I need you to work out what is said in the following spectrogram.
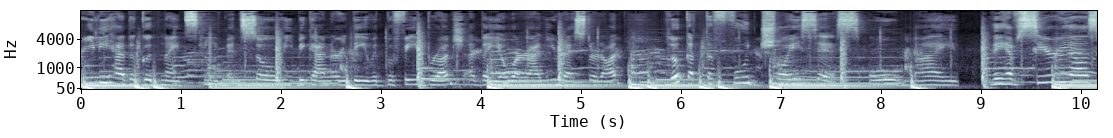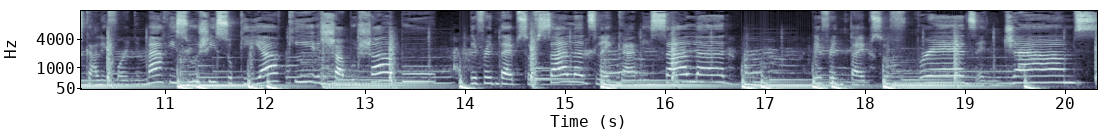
Really had a good night's sleep and so we began our day with buffet brunch at the Yawaragi restaurant. Look at the food choices. Oh my. They have cereals, California maki, sushi, sukiyaki, shabu-shabu, different types of salads like kani salad, different types of breads and jams.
